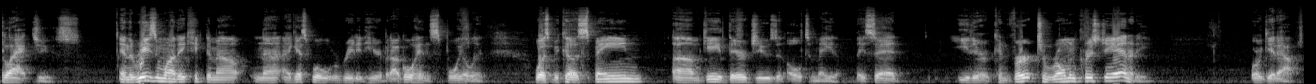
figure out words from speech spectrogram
black Jews. And the reason why they kicked them out, now I guess we'll read it here, but I'll go ahead and spoil it, was because Spain um, gave their Jews an ultimatum. They said, either convert to Roman Christianity or get out.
